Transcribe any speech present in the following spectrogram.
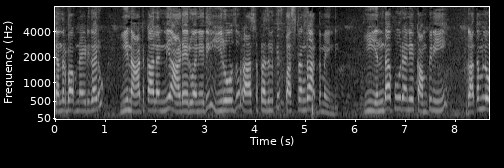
చంద్రబాబు నాయుడు గారు ఈ నాటకాలన్నీ ఆడారు అనేది ఈరోజు రాష్ట్ర ప్రజలకి స్పష్టంగా అర్థమైంది. ఈ ఇందాపూర్ అనే కంపెనీ గతంలో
